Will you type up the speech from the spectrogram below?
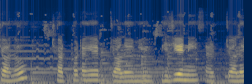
চলো, ছটফট আগে জলে আমি ভিজিয়ে নিই সার্ফ জলে।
